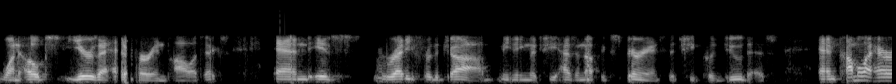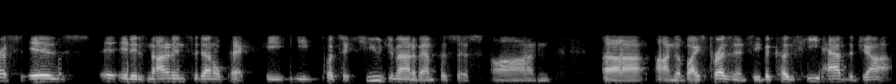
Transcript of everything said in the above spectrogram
one hopes years ahead of her in politics, and is ready for the job, meaning that she has enough experience that she could do this. And Kamala Harris is it is not an incidental pick. He he puts a huge amount of emphasis on uh, on the vice presidency because he had the job.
